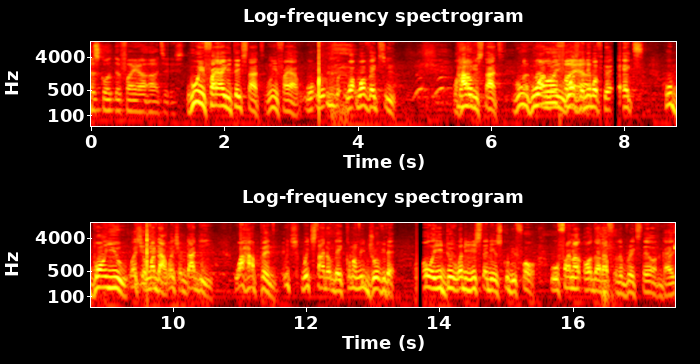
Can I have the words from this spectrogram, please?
Let's call the fire artist. Who in fire you take start? Who in fire? What, what, what vex you? How you start? Who, who annoy you? What's the name of your ex? Who born you? What's your mother? What's your daddy? What happened? Which which side of the economy drove you there? What were you doing? What did you study in school before? We'll find out all that after the break. Stay on, guys.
